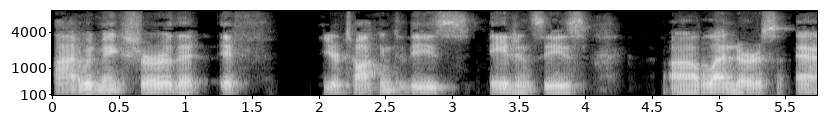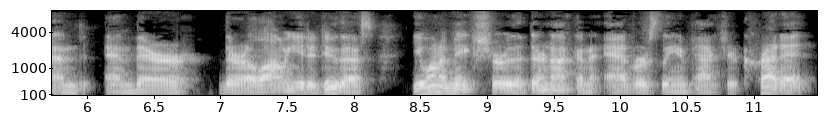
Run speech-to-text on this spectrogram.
I would make sure that if you're talking to these agencies, uh, lenders, and and they're they're allowing you to do this, you want to make sure that they're not going to adversely impact your credit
